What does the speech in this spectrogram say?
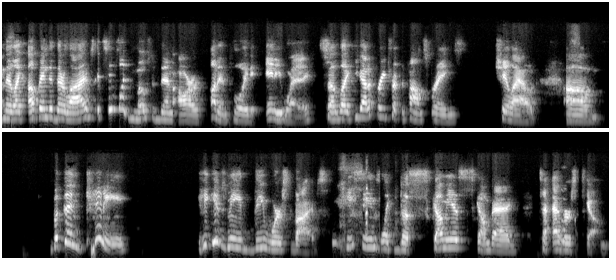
and they're like upended their lives. It seems like most of them are unemployed anyway. So like, you got a free trip to Palm Springs, chill out. Um, but then Kenny, he gives me the worst vibes. He seems like the scummiest scumbag to ever scum.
